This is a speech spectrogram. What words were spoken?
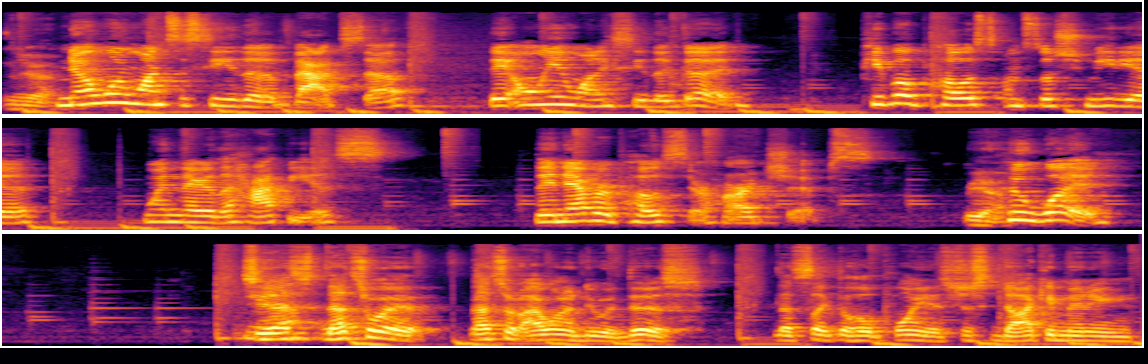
Yeah. No one wants to see the bad stuff. They only want to see the good. People post on social media when they're the happiest. They never post their hardships. Yeah. Who would? See, Yeah. that's that's what that's what I want to do with this. That's like the whole point. It's just documenting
